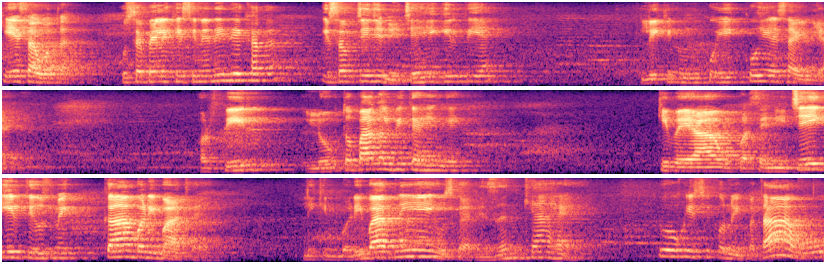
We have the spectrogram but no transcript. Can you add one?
कि ऐसा होता है। उससे पहले किसी ने नहीं देखा था। कि सब चीज़ें नीचे ही गिरती है। लेकिन उनको एक को ही ऐसा आइडिया है। और फिर लोग तो पागल भी कहेंगे कि भैया ऊपर से नीचे ही गिरती, उसमें कहाँ बड़ी बात है? लेकिन बड़ी बात नहीं है, उसका रीज़न क्या है? वो किसी को नहीं पता, वो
